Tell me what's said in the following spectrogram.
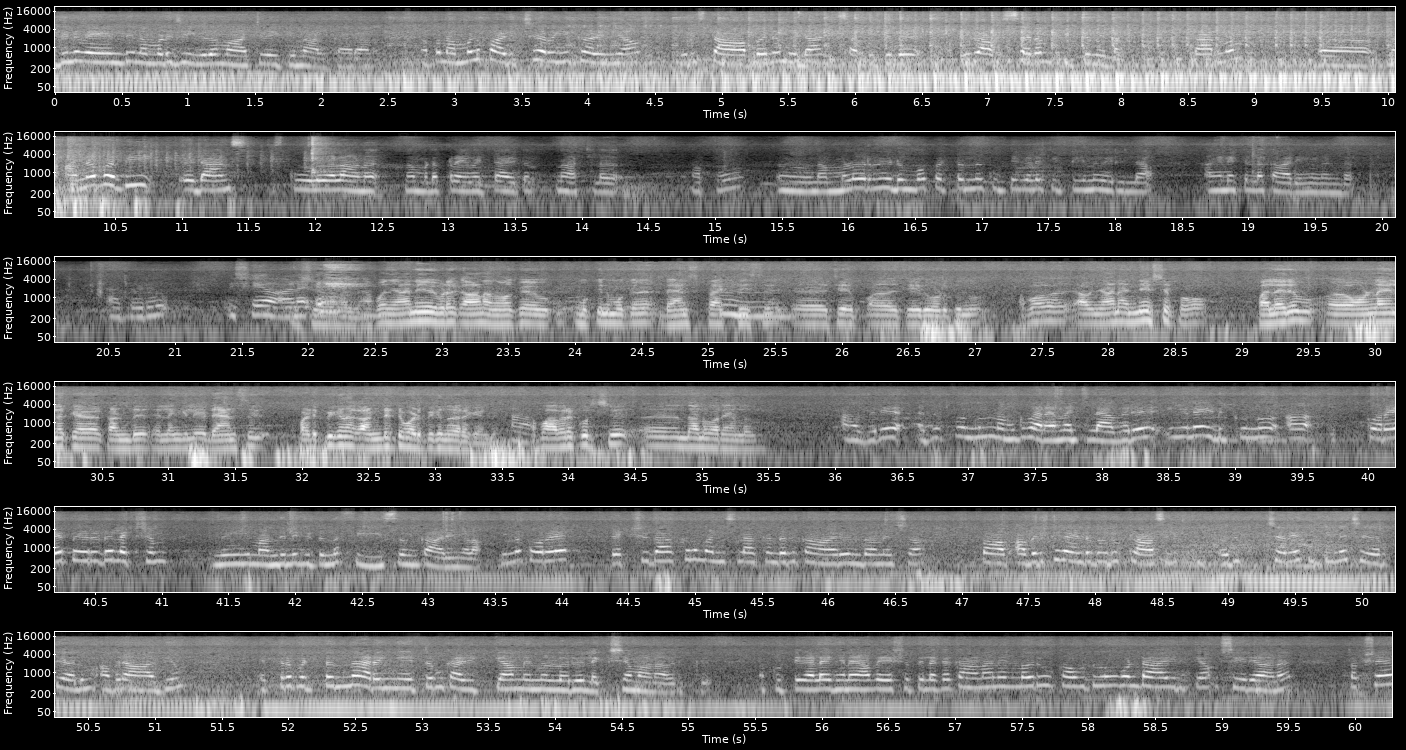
ഇതിനു വേണ്ടി നമ്മുടെ ജീവിതം മാറ്റി വയ്ക്കുന്ന ആൾക്കാരാണ്. അപ്പോൾ നമ്മൾ പഠിച്ചിറങ്ങിക്കഴിഞ്ഞാൽ ഒരു സ്ഥാപനം ഇടാൻ സത്യത്തിൽ ഒരു അവസരം കിട്ടുന്നില്ല. കാരണം അനവധി ഡാൻസ് സ്കൂളുകളാണ് നമ്മുടെ പ്രൈവറ്റായിട്ട് നാട്ടിൽ അപ്പോൾ നമ്മൾ ഒരെണ്ണം പെട്ടെന്ന് കുട്ടികളെ കിട്ടിയെന്ന് വരില്ല. അങ്ങനെയൊക്കെയുള്ള കാര്യങ്ങളുണ്ട്. അതൊരു വിഷയമാണ്. അപ്പോൾ ഞാൻ ഇവിടെ കാണാം. നമുക്ക് മുക്കിന് മുക്കിന് ഡാൻസ് പ്രാക്ടീസ് ചെയ്തു കൊടുക്കുന്നു. അപ്പോൾ ഞാൻ അന്വേഷിച്ചപ്പോൾ പലരും ഓൺലൈനിലൊക്കെ കണ്ട് അല്ലെങ്കിൽ ഡാൻസ് പഠിപ്പിക്കണ കണ്ടിട്ട് പഠിപ്പിക്കുന്നവരൊക്കെ ഉണ്ട്. അപ്പോൾ അവരെ കുറിച്ച് എന്താണ് പറയാനുള്ളത്? അവർ അതിപ്പോ ഒന്നും നമുക്ക് പറയാൻ പറ്റില്ല. അവർ ഇങ്ങനെ എടുക്കുന്നു. കുറെ പേരുടെ ലക്ഷ്യം ഈ മന്തിൽ കിട്ടുന്ന ഫീസും കാര്യങ്ങളാണ് പിന്നെ കുറെ രക്ഷിതാക്കൾ മനസ്സിലാക്കേണ്ട ഒരു കാര്യം എന്താണെന്ന് വെച്ചാൽ ഇപ്പൊ അവർക്ക് വേണ്ടത് ഒരു ക്ലാസ്സിൽ ഒരു ചെറിയ കുട്ടീനെ ചേർത്തിയാലും അവരാദ്യം എത്ര പെട്ടെന്ന് അരങ്ങേറ്റം കഴിക്കാം എന്നുള്ളൊരു ലക്ഷ്യമാണ് അവർക്ക്. കുട്ടികളെ ഇങ്ങനെ ആ വേഷത്തിലൊക്കെ കാണാനുള്ള ഒരു കൗതുകം കൊണ്ടായിരിക്കാം ശരിയാണ്. പക്ഷേ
